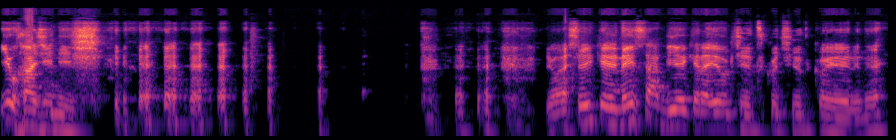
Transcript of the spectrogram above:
e o Rajinish? Eu achei que ele nem sabia que era eu que tinha discutido com ele, né?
